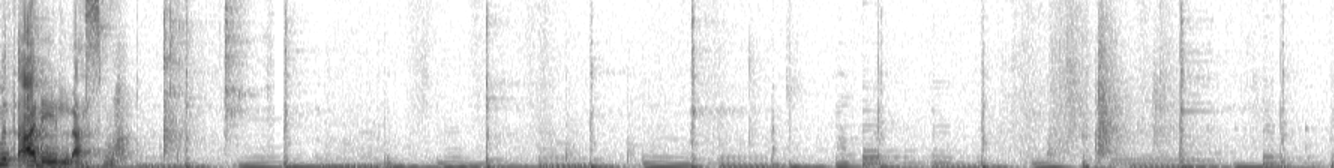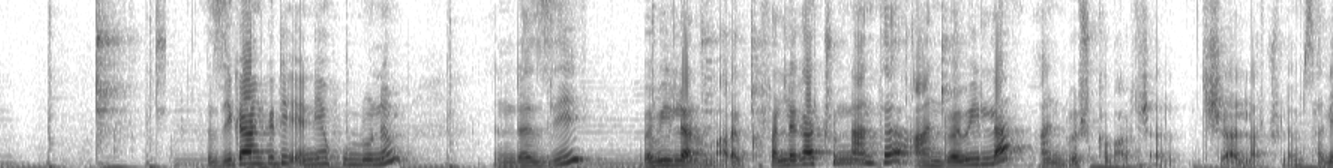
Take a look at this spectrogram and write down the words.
ምጣዴ ላስማ። እዚህ ጋር እንግዲህ እኔ ሁሉንም እንደዚህ በቢላ ነው የማደርገው። ከፈለጋችሁ እናንተ አንድ በቢላ አንድ በሹካ ማድረግ ትችላላችሁ። ለምሳሌ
